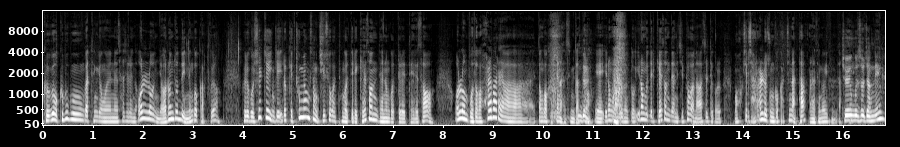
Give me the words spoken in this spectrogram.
그거 그 부분 같은 경우에는 사실은 언론 여론전도 있는 것 같고요. 그리고 실제 이제 이렇게 투명성 지수 같은 것들이 개선되는 것들에 대해서 언론 보도가 활발했던 것 같지는 않습니다. 네. 예, 이런 것들은 또 이런 것들이 개선되는 지표가 나왔을 때 그걸 뭐 확실히 잘 알려준 것 같지는 않다라는 생각이 듭니다. 조영근 소장님.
